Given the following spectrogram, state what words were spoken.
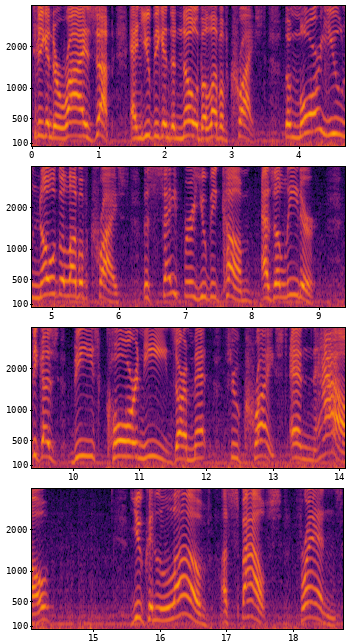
to begin to rise up and you begin to know the love of Christ the more you know the love of Christ, the safer you become as a leader because these core needs are met through Christ. And now you can love a spouse, friends,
